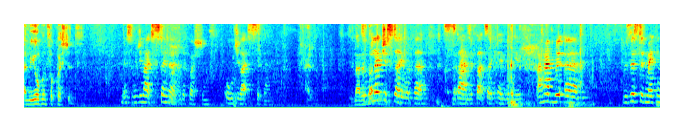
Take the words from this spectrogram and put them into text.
And we open for questions. Yes, would you like to stay there for the questions? or would you like to sit down? So we'll let you stay with the stand if that's okay with you. I had re- um, resisted making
